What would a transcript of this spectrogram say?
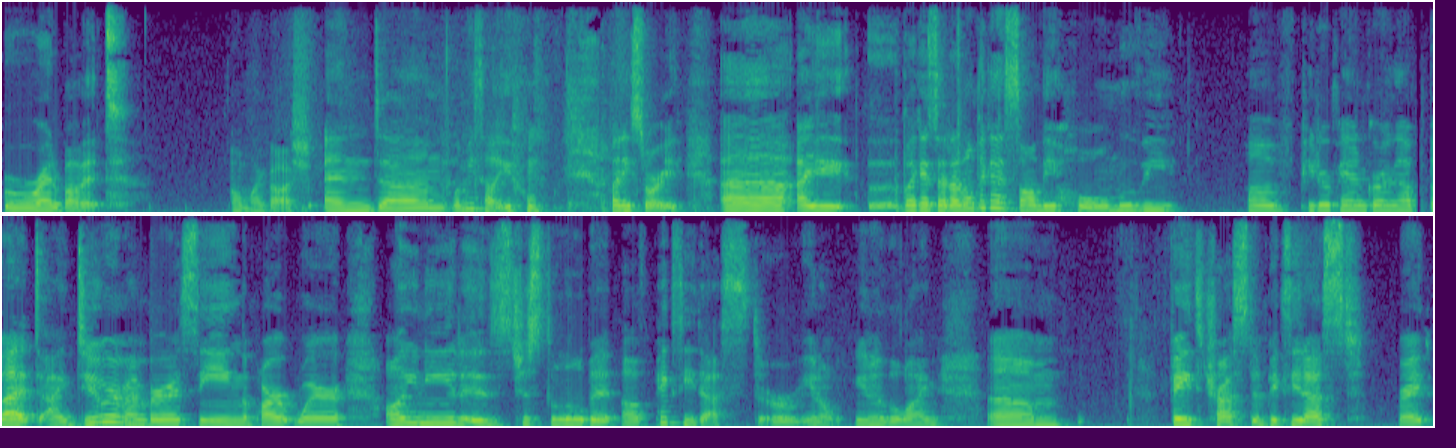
right above it. Oh my gosh. And um, let me tell you, funny story. Uh, I, like I said, I don't think I saw the whole movie of Peter Pan growing up, but I do remember seeing the part where all you need is just a little bit of pixie dust or, you know, you know the line. Um, faith, trust, and pixie dust, right?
